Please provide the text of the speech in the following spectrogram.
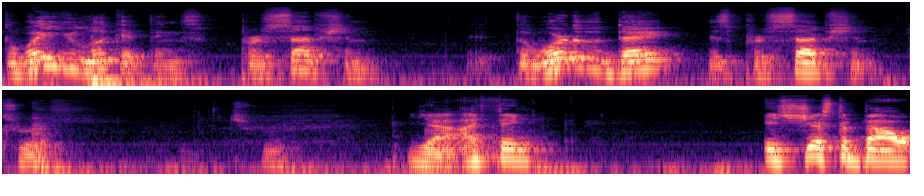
the way you look at things, perception. The word of the day is perception. true True. Yeah, I think it's just about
